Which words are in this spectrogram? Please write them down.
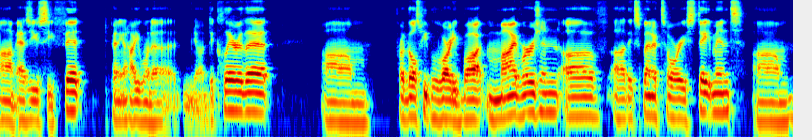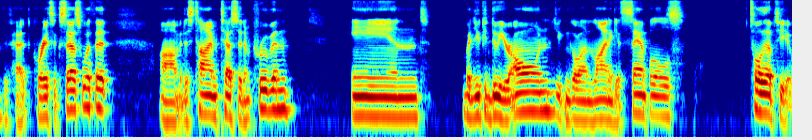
um, as you see fit, depending on how you want to, you know, declare that. Um, for those people who've already bought my version of uh, the explanatory statement, um, they've had great success with it. Um, it is time tested and proven, and but you can do your own. You can go online and get samples. Totally up to you.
